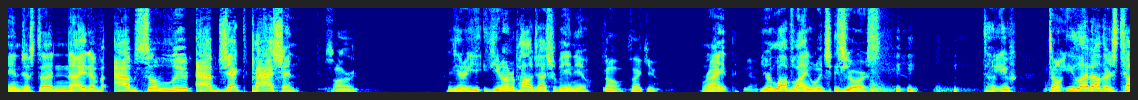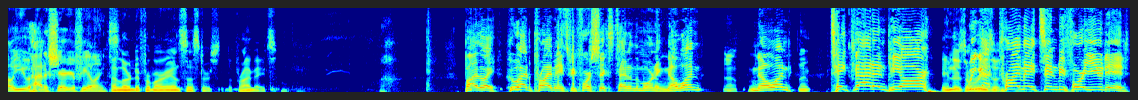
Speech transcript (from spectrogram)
in just a night of absolute abject passion. Sorry. You, you, you don't apologize for being you, Oh, thank you. right? Yeah. Your love language is yours. don't you don't you let others tell you how to share your feelings. I learned it from our ancestors, the primates. By the way, who had primates before 6:10 in the morning? No one? No. No one? Nope. Take that NPR. And there's a we reason. got primates in before you did.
